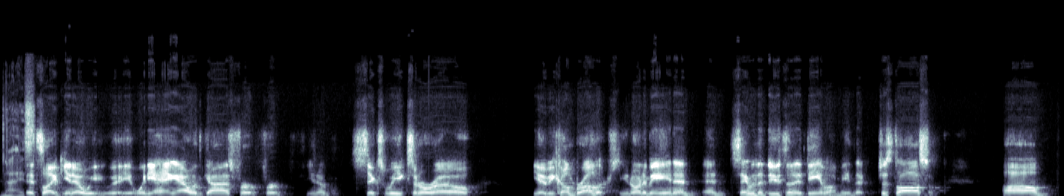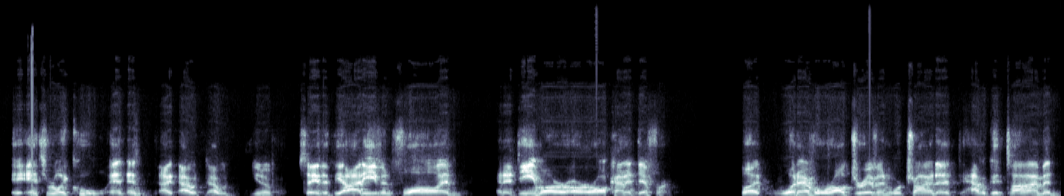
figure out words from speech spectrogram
Nice. it's like you know we, we when you hang out with guys for for you know six weeks in a row you become brothers you know what i mean and and same with the dudes in edema i mean they're just awesome um it- it's really cool and and I, I would i would you know say that the odd even flaw and and edema are, are all kind of different but whatever. We're all driven. We're trying to have a good time and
